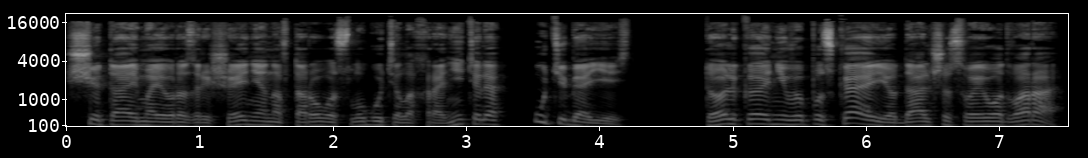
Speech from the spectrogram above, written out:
считай мое разрешение на второго слугу-телохранителя у тебя есть. Только не выпускай ее дальше своего двора.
